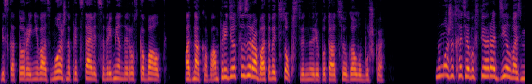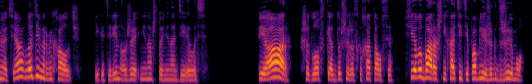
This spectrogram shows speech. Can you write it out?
без которой невозможно представить современный русскобалт. Однако вам придется зарабатывать собственную репутацию, голубушка. Ну, может, хотя бы в пиар-отдел возьмете, а, Владимир Михайлович? Екатерина уже ни на что не надеялась. Пиар! Шедловский от души расхохотался. Все вы, барышни, хотите поближе к Джиму.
